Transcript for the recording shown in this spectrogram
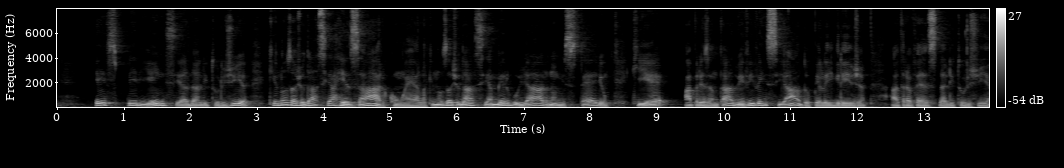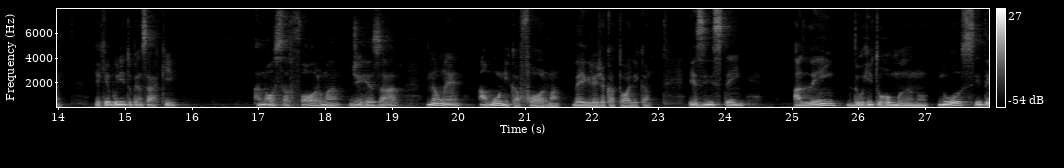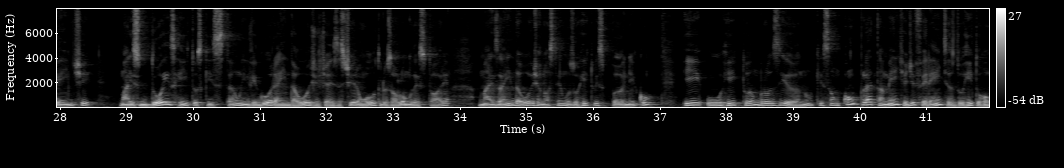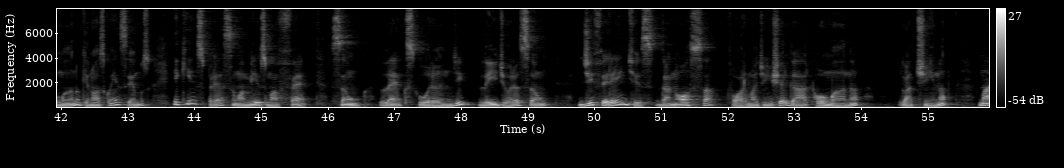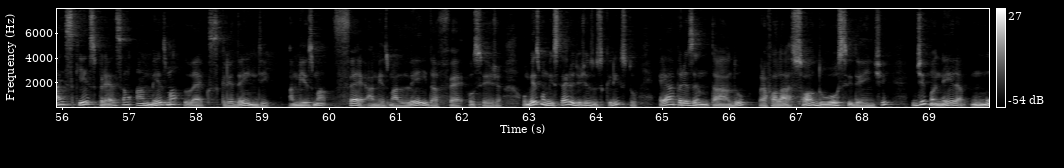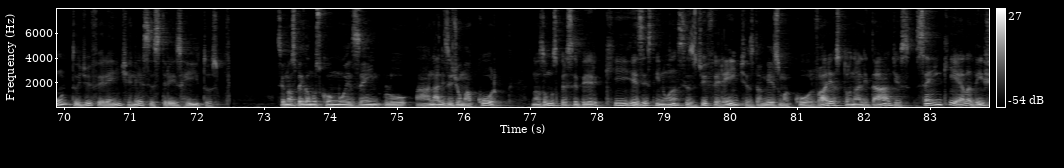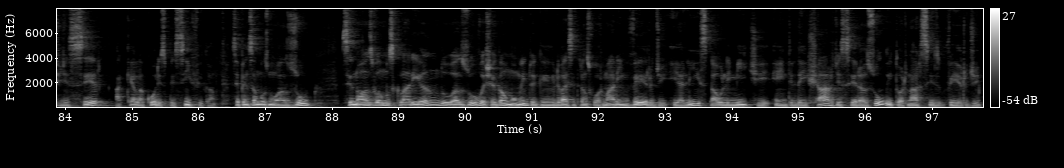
experiência da liturgia que nos ajudasse a rezar com ela, que nos ajudasse a mergulhar no mistério que é apresentado e vivenciado pela igreja através da liturgia. E aqui é bonito pensar que a nossa forma de rezar não é a única forma da Igreja Católica. Existem, além do rito romano no Ocidente, mais dois ritos que estão em vigor ainda hoje, já existiram outros ao longo da história, mas ainda hoje nós temos o rito hispânico e o rito ambrosiano, que são completamente diferentes do rito romano que nós conhecemos e que expressam a mesma fé. São lex orandi, lei de oração, diferentes da nossa forma de enxergar romana, latina, mas que expressam a mesma lex credendi, a mesma fé, a mesma lei da fé, ou seja, o mesmo mistério de Jesus Cristo é apresentado, para falar só do Ocidente, de maneira muito diferente nesses três ritos. Se nós pegamos como exemplo a análise de uma cor, nós vamos perceber que existem nuances diferentes da mesma cor, várias tonalidades, sem que ela deixe de ser aquela cor específica. Se pensamos no azul, se nós vamos clareando o azul, vai chegar um momento em que ele vai se transformar em verde, e ali está o limite entre deixar de ser azul e tornar-se verde.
